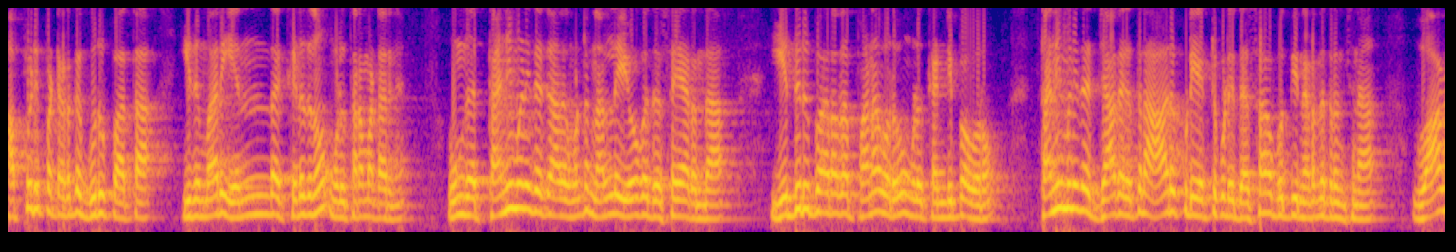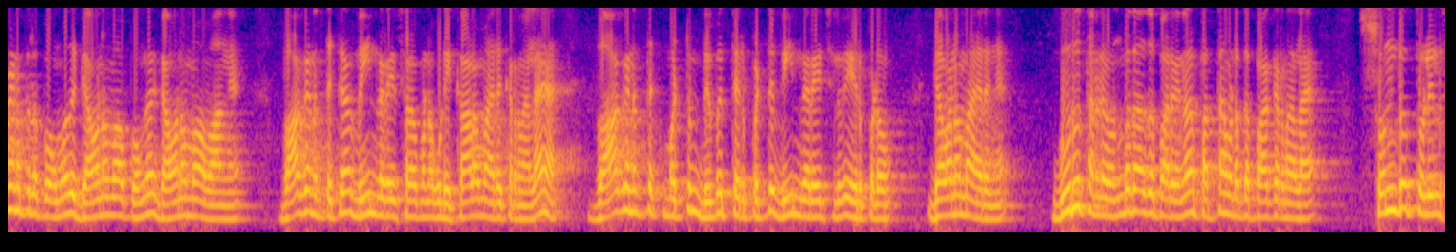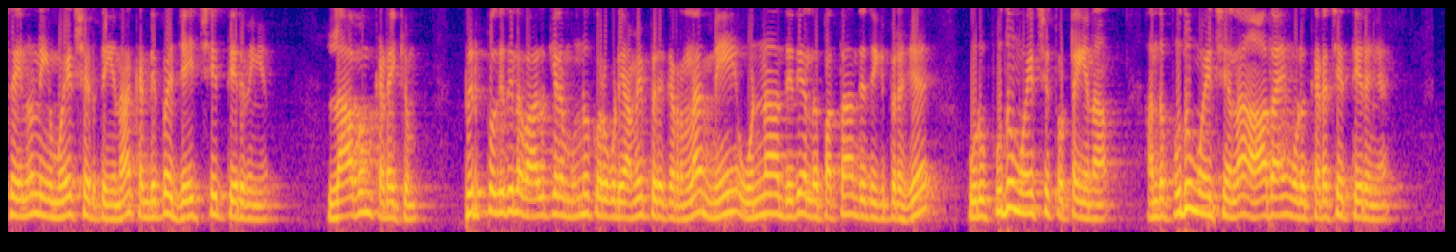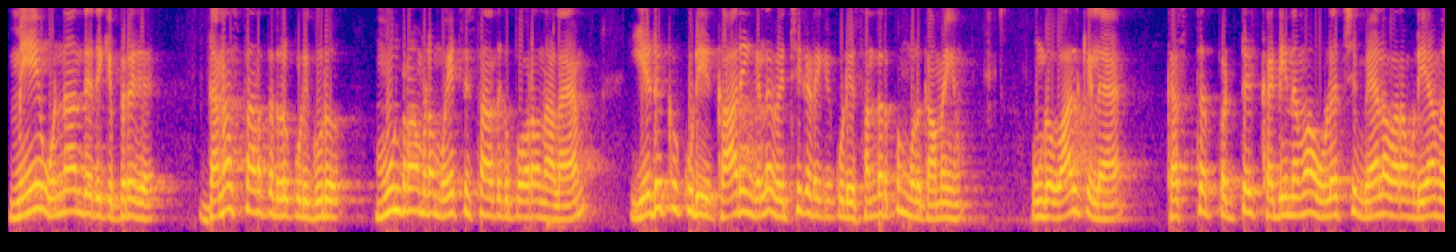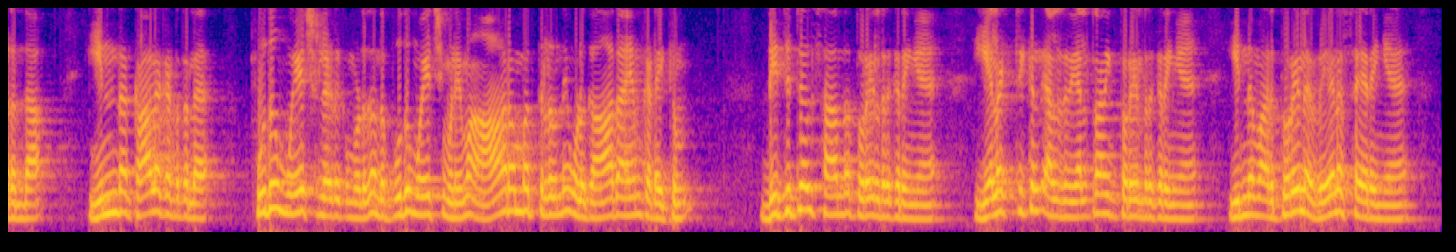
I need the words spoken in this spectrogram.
அப்படிப்பட்ட இடத்த குரு பார்த்தா இது மாதிரி எந்த கெடுதலும் உங்களுக்கு தரமாட்டாருங்க. உங்கள் தனி மனித ஜாதகம் மட்டும் நல்ல யோக திசையாக இருந்தால் எதிர்பாராத பண வரவு உங்களுக்கு கண்டிப்பாக வரும். தனி மனித ஜாதகத்தில் ஆறு கூடிய எட்டு கூடிய தசா புத்தி நடந்துட்டு இருந்துச்சுன்னா வாகனத்தில் போகும்போது கவனமாக போங்க கவனமாக வாங்க. வாகனத்துக்கு வீண் விரை செலவு பண்ணக்கூடிய காலமாக இருக்கிறனால வாகனத்துக்கு மட்டும் விபத்து ஏற்பட்டு வீண் விரை செலவு ஏற்படும். கவனமாக இருங்க. குரு தன்னுடைய ஒன்பதாவது பார்வையினால் பத்தாம் இடத்தை பார்க்குறனால சொந்த தொழில் செய்யணும்னு நீங்கள் முயற்சி எடுத்தீங்கன்னா கண்டிப்பாக ஜெயிச்சே தீருவீங்க. லாபம் கிடைக்கும். பிற்பகுதியில் வாழ்க்கையில் முன்னுக்கு வரக்கூடிய அமைப்பு இருக்கிறனால மே ஒன்றாம் தேதி அல்லது பத்தாம் தேதிக்கு பிறகு ஒரு புது முயற்சி தொட்டிங்கன்னா அந்த புது முயற்சியெல்லாம் ஆதாயம் உங்களுக்கு கிடைச்சே தீருங்க. மே ஒன்றாம் தேதிக்கு பிறகு தனஸ்தானத்தில் இருக்கக்கூடிய குரு மூன்றாம் இடம் முயற்சி ஸ்தானத்துக்கு போகிறதுனால எடுக்கக்கூடிய காரியங்களில் வெற்றி கிடைக்கக்கூடிய சந்தர்ப்பம் உங்களுக்கு அமையும். உங்கள் வாழ்க்கையில் கஷ்டப்பட்டு கடினமாக உழைச்சி மேலே வர முடியாமல் இருந்தால் இந்த காலகட்டத்தில் புது முயற்சியில் எடுக்கும் பொழுது அந்த புது முயற்சி மூலயமா ஆரம்பத்திலிருந்தே உங்களுக்கு ஆதாயம் கிடைக்கும். டிஜிட்டல் சார்ந்த துறையில் இருக்கிறீங்க எலக்ட்ரிக்கல் அல்லது எலக்ட்ரானிக் துறையில் இருக்கிறீங்க இந்த மாதிரி துறையில் வேலை செய்கிறீங்க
